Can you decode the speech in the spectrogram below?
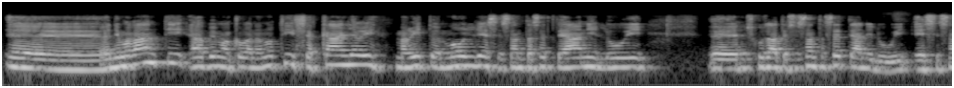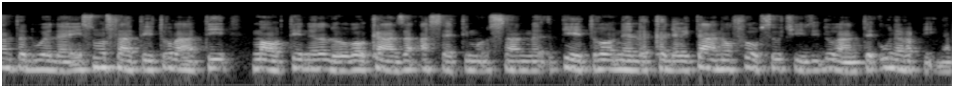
Eh, andiamo avanti, abbiamo ancora una notizia, Cagliari, marito e moglie, 67 anni, lui eh, scusate, 67 anni lui e 62 lei sono stati trovati morti nella loro casa a Settimo San Pietro nel Cagliaritano, forse uccisi durante una rapina.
